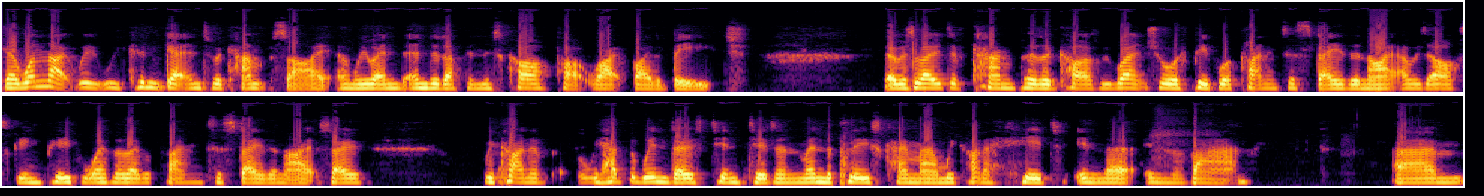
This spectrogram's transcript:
yeah, one night we, we couldn't get into a campsite and we went, ended up in this car park right by the beach. There was loads of campers and cars. We weren't sure if people were planning to stay the night. I was asking people whether they were planning to stay the night. So we kind of we had the windows tinted and when the police came around we kind of hid in the in the van. Um,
